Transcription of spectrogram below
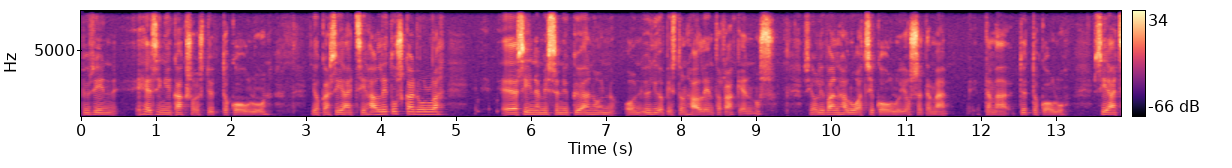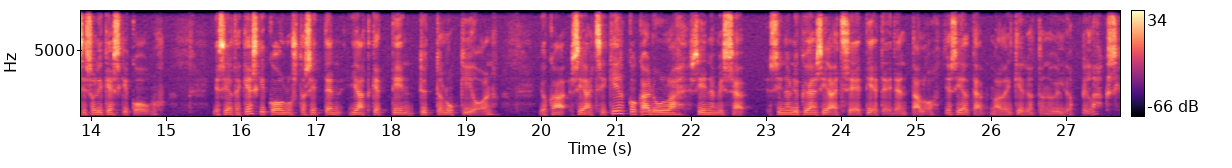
pysin Helsingin kaksoistyttökouluun, joka sijaitsi Hallituskadulla, siinä missä nykyään on, on yliopiston hallintorakennus. Se oli vanha luotsikoulu, jossa tämä, tämä tyttökoulu sijaitsi, se oli keskikoulu. Ja sieltä keskikoulusta sitten jatkettiin tyttölukioon, joka sijaitsi Kirkkokadulla, siinä missä siinä nykyään sijaitsee tieteiden talo. Ja sieltä mä olen kirjoittanut ylioppilaaksi.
